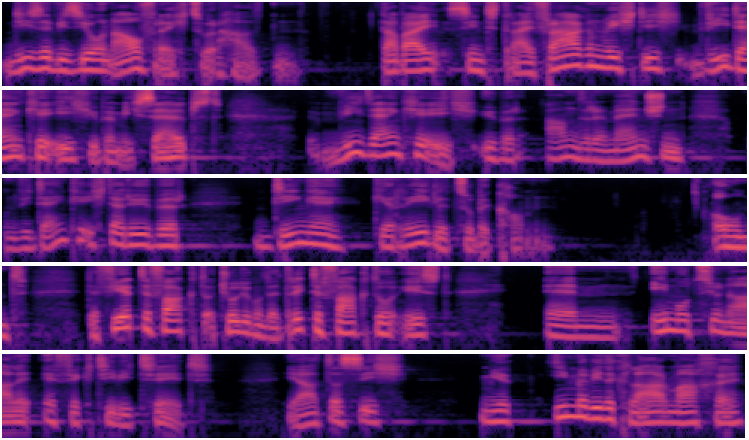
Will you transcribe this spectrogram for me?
diese Vision aufrechtzuerhalten? Dabei sind drei Fragen wichtig. Wie denke ich über mich selbst? Wie denke ich über andere Menschen? Und wie denke ich darüber, Dinge geregelt zu bekommen? Und der vierte Faktor, Entschuldigung, der dritte Faktor ist ähm, emotionale Effektivität. Ja, dass ich mir immer wieder klar mache,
